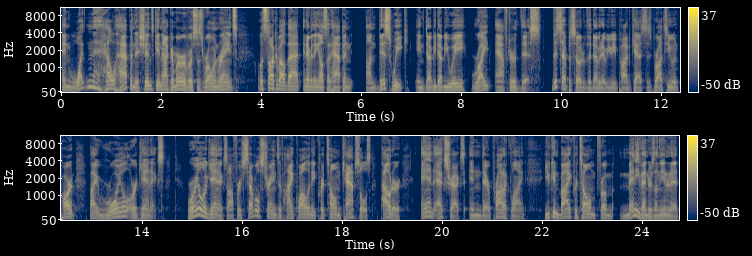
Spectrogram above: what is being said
and what in the hell happened to Shinsuke Nakamura versus Roman Reigns? Let's talk about that and everything else that happened on this week in WWE right after this. This episode of the WWE podcast is brought to you in part by Royal Organics. Royal Organics offers several strains of high quality kratom capsules, powder, and extracts in their product line. You can buy kratom from many vendors on the internet,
